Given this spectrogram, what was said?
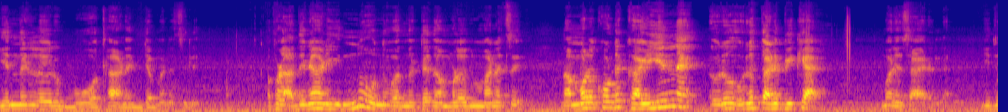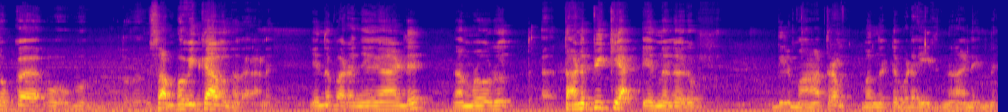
എന്നുള്ള ഒരു ബോധമാണ് എന്റെ മനസ്സിൽ. അപ്പോൾ അതിനാണ് ഇന്നും ഒന്ന് വന്നിട്ട് നമ്മളൊന്ന് മനസ്സ് നമ്മളെ കൊണ്ട് കഴിയുന്ന ഒരു ഒരു തണുപ്പിക്കാൻ മനസ്സാരല്ല. ഇതൊക്കെ സംഭവിക്കാവുന്നതാണ് എന്ന് പറഞ്ഞുകൊണ്ട് നമ്മളൊരു തണുപ്പിക്കുക എന്നുള്ളൊരു ഇതിൽ മാത്രം വന്നിട്ട് ഇവിടെ ഇരുന്നതാണ് ഇന്ന്.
